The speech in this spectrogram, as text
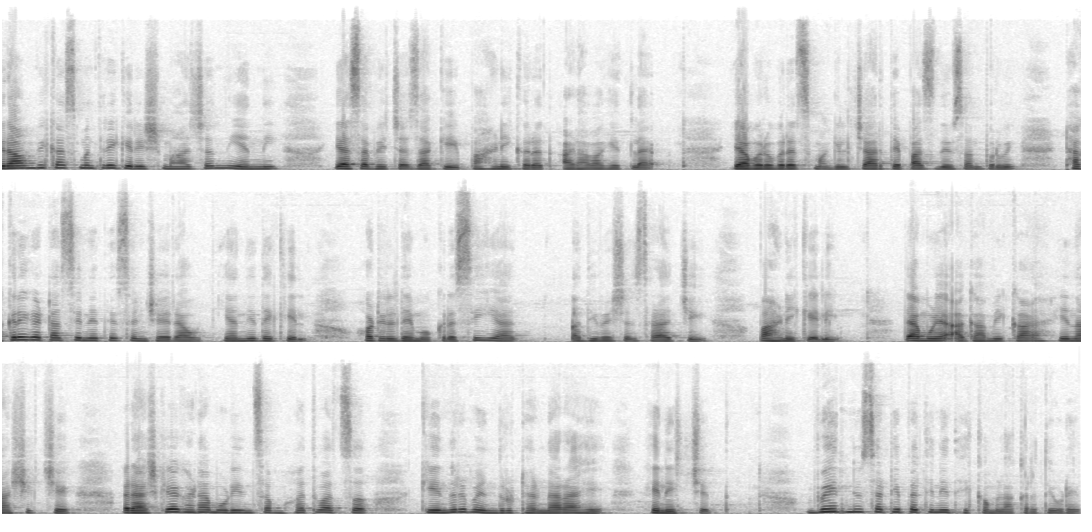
ग्रामविकास मंत्री गिरीश महाजन यांनी या सभेच्या जागी पाहणी करत आढावा घेतलाय. याबरोबरच मागील चार ते पाच दिवसांपूर्वी ठाकरे गटाचे नेते संजय राऊत यांनी देखील हॉटेल डेमोक्रेसी या अधिवेशन स्थळाची पाहणी केली. त्यामुळे आगामी काळ हे नाशिकचे राजकीय घडामोडींचं महत्त्वाचं केंद्रबिंदू ठरणार आहे हे निश्चित. वेद न्यूजसाठी प्रतिनिधी कमलाकर तिवडे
